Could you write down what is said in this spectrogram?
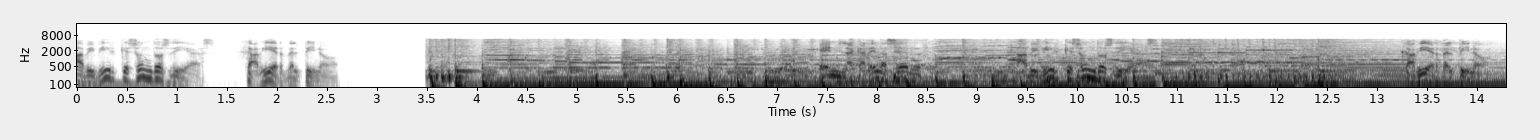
A vivir que son dos días. Javier del Pino. En la cadena Ser, a vivir que son dos días. Javier del Pino.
